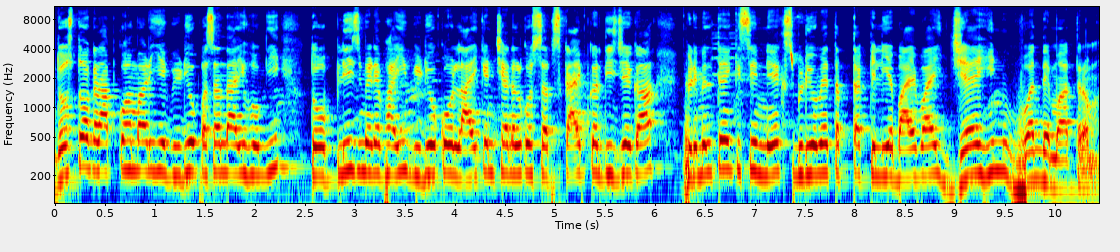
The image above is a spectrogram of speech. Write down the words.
दोस्तों, अगर आपको हमारी ये वीडियो पसंद आई होगी तो प्लीज़ मेरे भाई वीडियो को लाइक एंड चैनल को सब्सक्राइब कर दीजिएगा। फिर मिलते हैं किसी नेक्स्ट वीडियो में, तब तक के लिए बाय बाय जय हिंद, वंदे मातरम।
